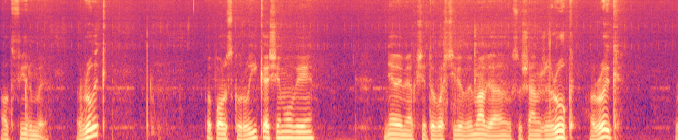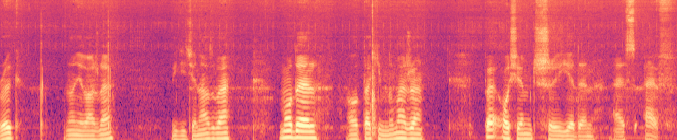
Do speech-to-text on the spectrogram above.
od firmy Ruik. Po polsku Ruike się mówi. Nie wiem jak się to właściwie wymawia. Słyszałem, że Ruk, Ruik, Ruik. No nieważne. Widzicie nazwę. Model o takim numerze P831SF.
